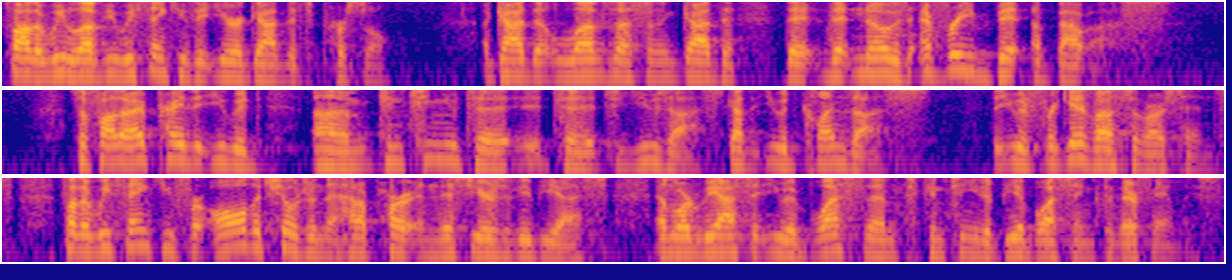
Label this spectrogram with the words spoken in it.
Father, we love you. We thank you that you're a God that's personal, a God that loves us, and a God that, that, that knows every bit about us. So, Father, I pray that you would um, continue to, to, to use us, God, that you would cleanse us, that you would forgive us of our sins. Father, we thank you for all the children that had a part in this year's VBS. And Lord, we ask that you would bless them to continue to be a blessing to their families.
